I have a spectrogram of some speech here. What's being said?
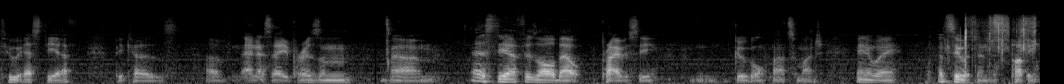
to SDF because of NSA Prism. Um, SDF is all about privacy. Google, not so much. Anyway, let's see what's in this puppy.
